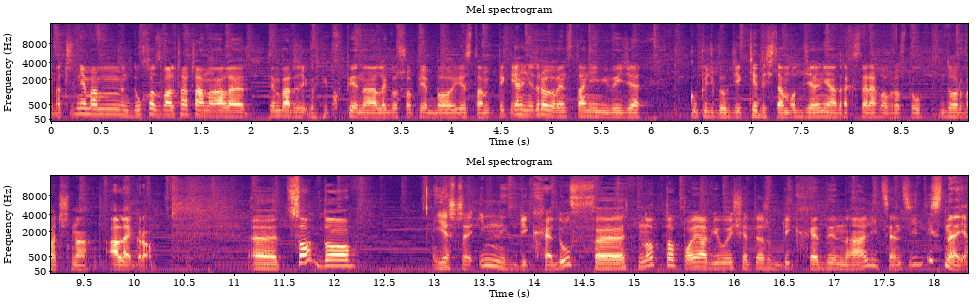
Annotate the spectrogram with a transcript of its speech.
Znaczy nie mam duchozwalczacza, no ale tym bardziej go nie kupię na Lego Shopie, bo jest tam piekielnie drogo, więc taniej mi wyjdzie kupić go gdzie kiedyś tam oddzielnie, a Dragstera po prostu dorwać na Allegro. E, Co do jeszcze innych brickheadów, e, no to pojawiły się też brickheady na licencji Disneya.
